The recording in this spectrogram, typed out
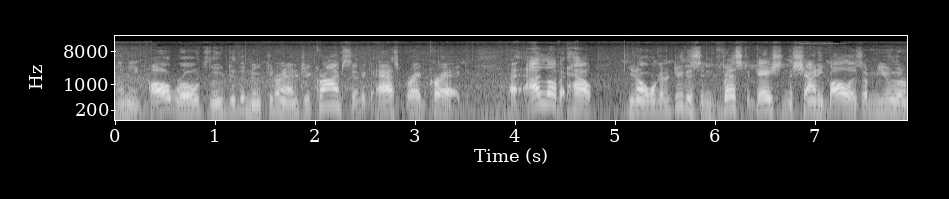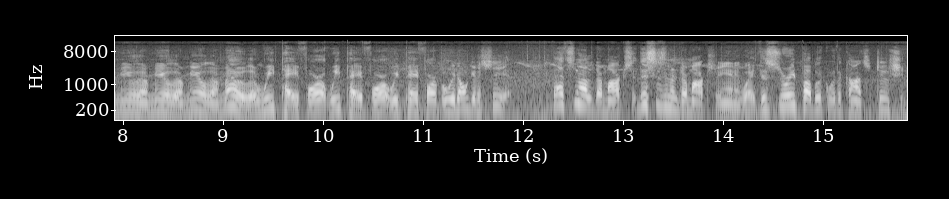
I mean, all roads lead to the Nuclear Energy Crime Syndicate. Ask Greg Craig. I, I love it how, you know, we're going to do this investigation. The shiny ball is a Mueller, Mueller, Mueller, Mueller, Mueller. We pay for it, we pay for it, we pay for it, but we don't get to see it. That's not a democracy. This isn't a democracy anyway. This is a republic with a constitution.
